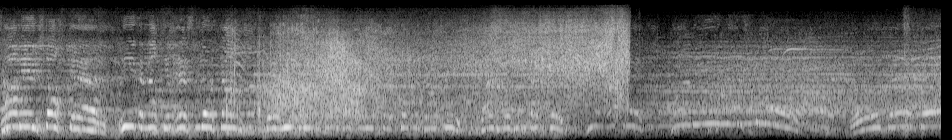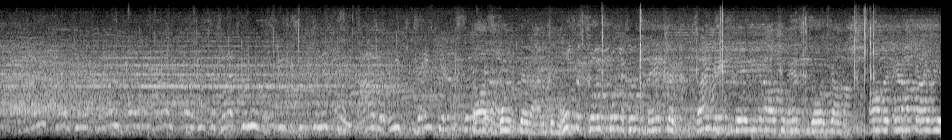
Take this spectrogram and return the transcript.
Kamil Stochter, Lieder nach dem ersten Durchgang. Der Aber ich denke, das Das könnte reichen. 112,5 Meter, zwei Meter weniger als im ersten Durchgang. Aber er hatte eine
